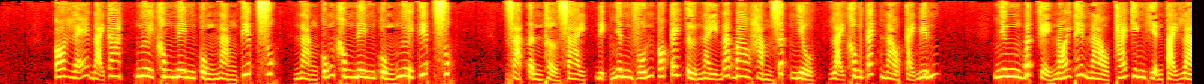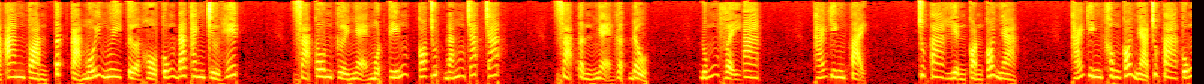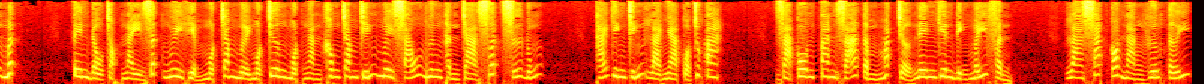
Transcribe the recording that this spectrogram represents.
Có lẽ đại ca, ngươi không nên cùng nàng tiếp xúc, nàng cũng không nên cùng ngươi tiếp xúc. Dạ tần thở dài, địch nhân vốn có cái từ này đã bao hàm rất nhiều, lại không cách nào cải biến. Nhưng bất kể nói thế nào, Thái Kinh hiện tại là an toàn, tất cả mối nguy tựa hồ cũng đã thanh trừ hết. Giả tôn cười nhẹ một tiếng, có chút đắng chát chát. Giả tần nhẹ gật đầu. Đúng vậy a Thái Kinh tại. Chúng ta liền còn có nhà. Thái Kinh không có nhà chúng ta cũng mất. Tên đầu chọc này rất nguy hiểm 111 chương 1096 ngưng thần trà xuất xứ đúng. Thái Kinh chính là nhà của chúng ta. Dạ côn tan giã tầm mắt trở nên kiên định mấy phần. La sát có nàng hướng tới.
